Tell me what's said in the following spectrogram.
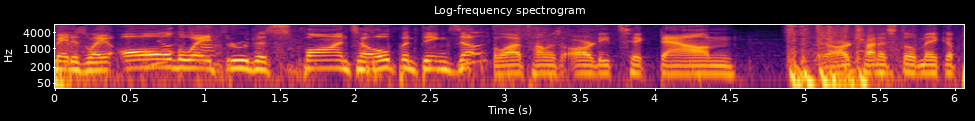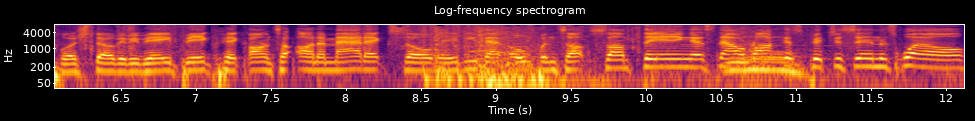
Made his way all the way through the spawn to open things up. A lot of time has already ticked down. They are trying to still make a push, though. Baby Bay, big pick onto Autimatic, so maybe that opens up something as now Rawkus pitches in as well.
